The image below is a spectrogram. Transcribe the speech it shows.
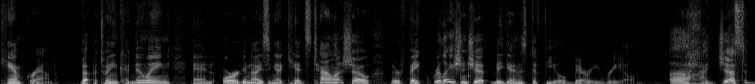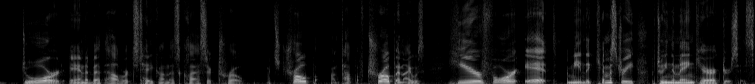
campground. But between canoeing and organizing a kids' talent show, their fake relationship begins to feel very real. Ugh, I just adored Annabeth Albert's take on this classic trope. It's trope on top of trope, and I was here for it. I mean, the chemistry between the main characters is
